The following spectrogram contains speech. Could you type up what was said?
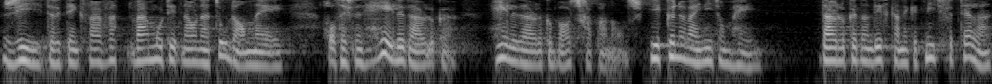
zie. Dat ik denk, waar, waar moet dit nou naartoe dan? Nee, God heeft een hele duidelijke, Hele duidelijke boodschap aan ons. Hier kunnen wij niet omheen. Duidelijker dan dit kan ik het niet vertellen.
